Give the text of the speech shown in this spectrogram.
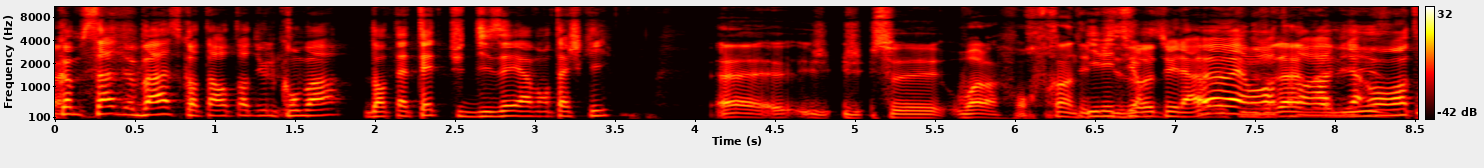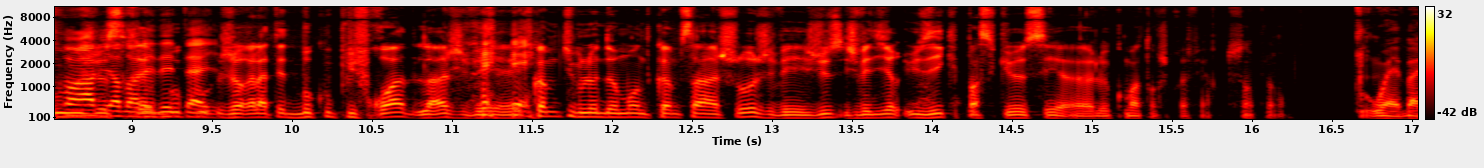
Comme ça, de base, quand tu as entendu le combat, dans ta tête, tu te disais avantage qui? Euh, je- je- ce- voilà, on refera un Il est épisode. dur, celui-là. Ouais, on rentrera bien- on rentrera bien dans les beaucoup- détails. J'aurai la tête beaucoup plus froide. Là, je vais, comme tu me le demandes comme ça à chaud, je vais juste, je vais dire Usyk parce que c'est euh, le combattant que je préfère, tout simplement. Bah.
